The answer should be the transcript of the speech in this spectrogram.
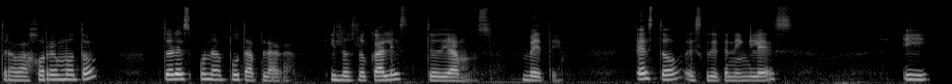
trabajo remoto, tú eres una puta plaga y los locales te odiamos, vete. Esto escrito en inglés y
